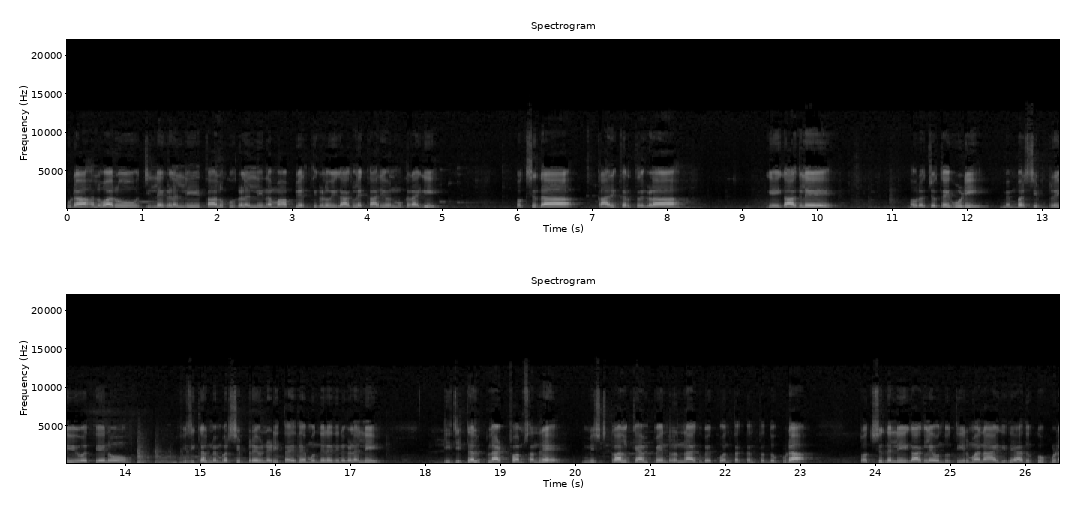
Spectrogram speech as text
ಕೂಡ ಹಲವಾರು ಜಿಲ್ಲೆಗಳಲ್ಲಿ, ತಾಲೂಕುಗಳಲ್ಲಿ ನಮ್ಮ ಅಭ್ಯರ್ಥಿಗಳು ಈಗಾಗಲೇ ಕಾರ್ಯೋನ್ಮುಖರಾಗಿ ಪಕ್ಷದ ಕಾರ್ಯಕರ್ತರುಗಳ ಈಗಾಗಲೇ ಅವರ ಜೊತೆಗೂಡಿ ಮೆಂಬರ್ಶಿಪ್ ಡ್ರೈವ್ ಇವತ್ತೇನು ಫಿಸಿಕಲ್ ಮೆಂಬರ್ಶಿಪ್ ಡ್ರೈವ್ ನಡೀತಾ ಇದೆ. ಮುಂದಿನ ದಿನಗಳಲ್ಲಿ ಡಿಜಿಟಲ್ ಪ್ಲ್ಯಾಟ್ಫಾರ್ಮ್ಸ್ ಅಂದರೆ ಮಿಸ್ಡ್ ಕಾಲ್ ಕ್ಯಾಂಪೇನ್ ರನ್ ಆಗಬೇಕು ಅಂತಕ್ಕಂಥದ್ದು ಕೂಡ ಪಕ್ಷದಲ್ಲಿ ಈಗಾಗಲೇ ಒಂದು ತೀರ್ಮಾನ ಆಗಿದೆ. ಅದಕ್ಕೂ ಕೂಡ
